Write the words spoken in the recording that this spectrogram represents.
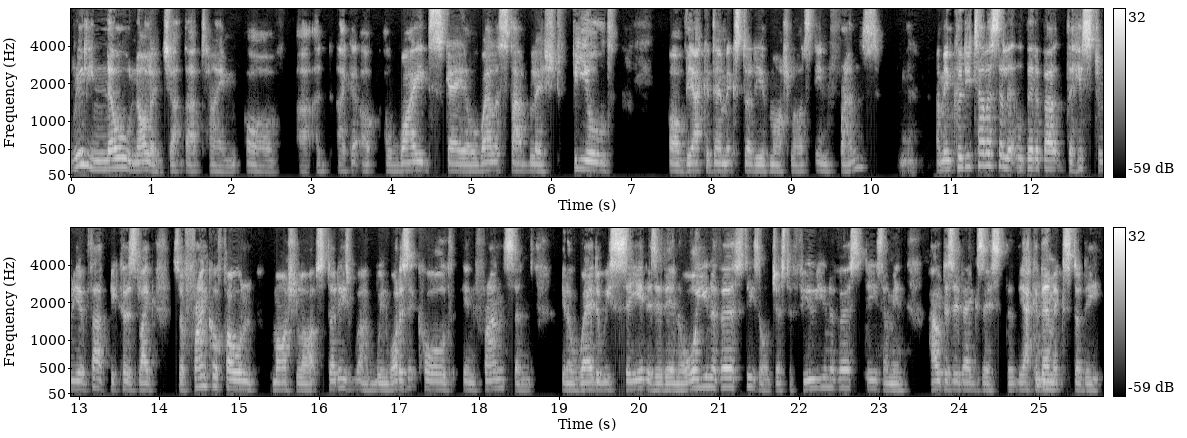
really no knowledge at that time of uh, a, like a, a wide scale well established field of the academic study of martial arts in france yeah. I mean, could you tell us a little bit about the history of that? Because, like, so francophone martial arts studies. I mean, what is it called in France, and you know, where do we see it? Is it in all universities or just a few universities? I mean, how does it exist? The, the academic study,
